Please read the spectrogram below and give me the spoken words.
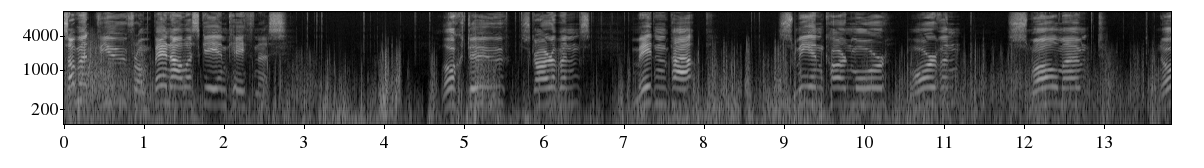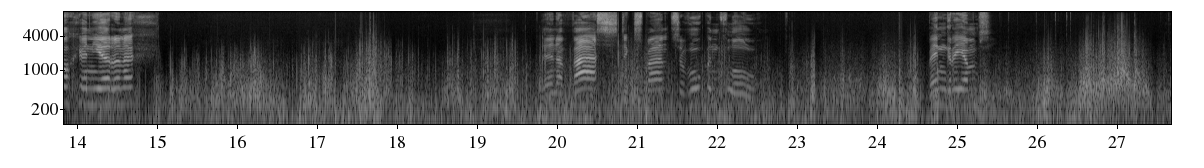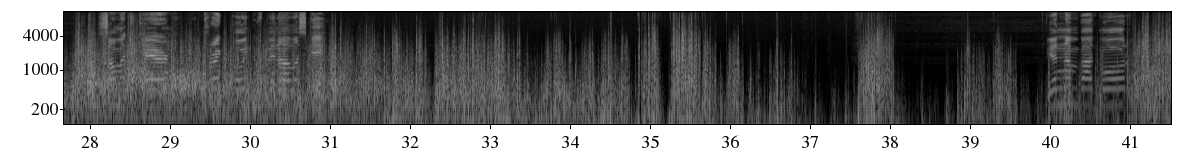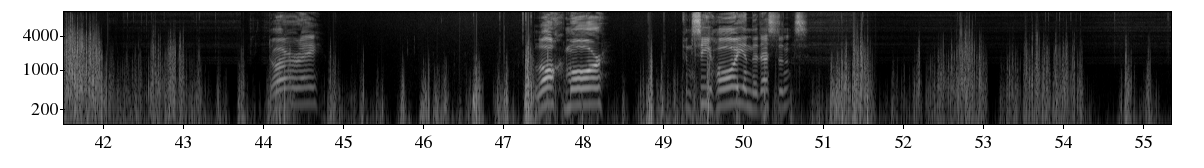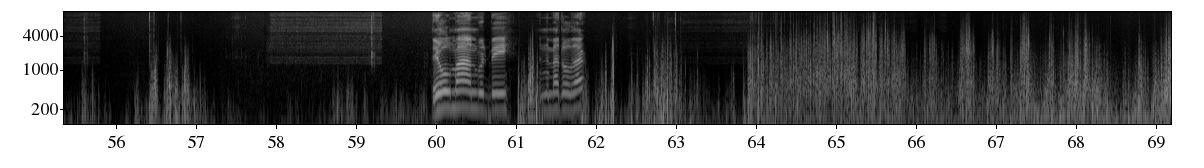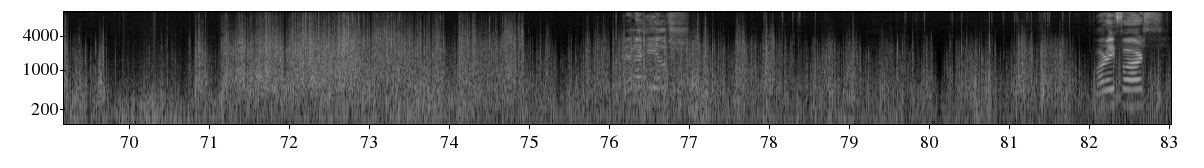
Summit view from Ben Alisky in Caithness. Loch Dew, Scarabens, Maiden Pap, Smee and Carnmore, Morven, Smallmount, Noch and Yerenich, then a vast expanse of open flow. Ben Griams, of Beinn nam Bad Mòr, Dory, Lochmore, can see Hoy in the distance. The old man would be in the middle there. Moray Firth.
